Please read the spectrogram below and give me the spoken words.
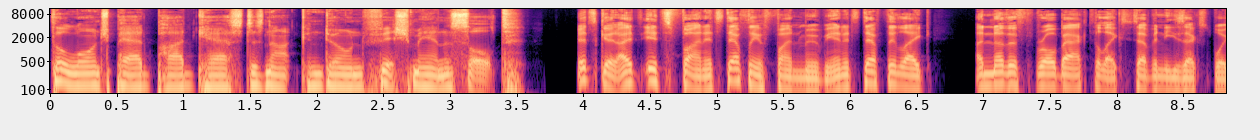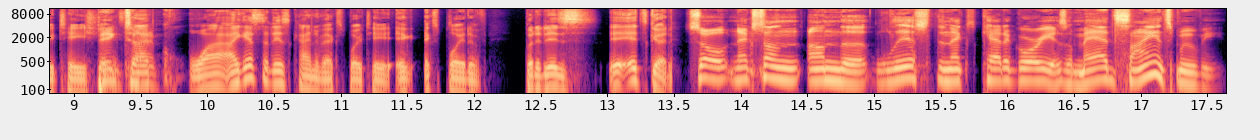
The Launchpad podcast does not condone fishman assault. it's good. I, it's fun. It's definitely a fun movie, and it's definitely like another throwback to like '70s exploitation. Big It's not time. quite- I guess it is kind of exploita- exploitive, but it is. It's good. So next on on the list, the next category is a mad science movie.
